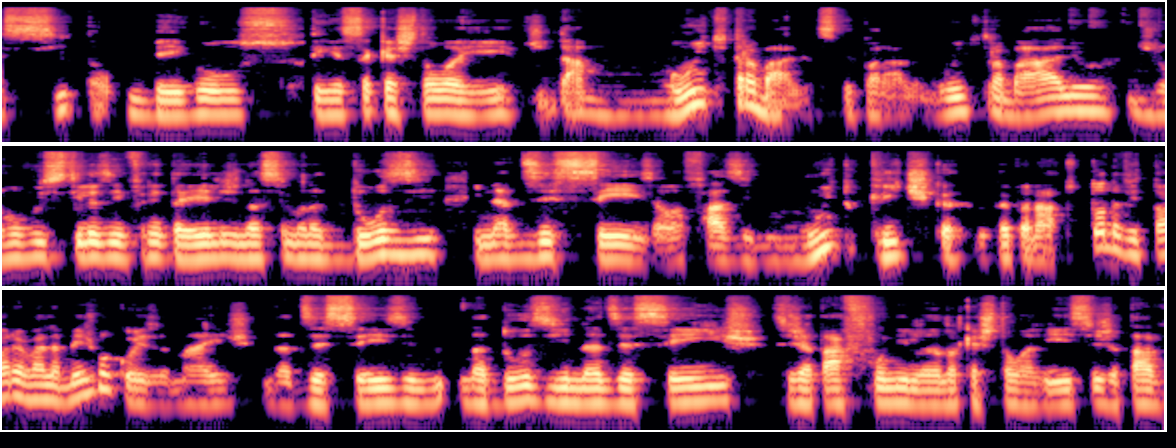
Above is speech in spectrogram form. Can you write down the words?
sítio, bem Eagles tem essa questão aí de dar muito trabalho essa temporada, muito trabalho. De novo, o Steelers enfrenta eles na semana 12 e na 16. É uma fase muito crítica do campeonato. Toda vitória vale a mesma coisa, mas na 16 e na 12 e na 16 você já tá afunilando a questão ali, você já, tá,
